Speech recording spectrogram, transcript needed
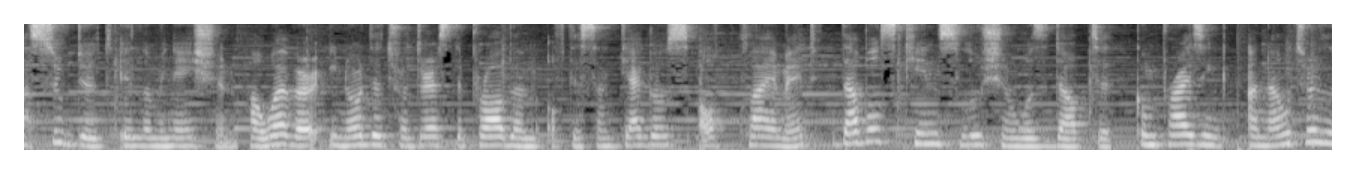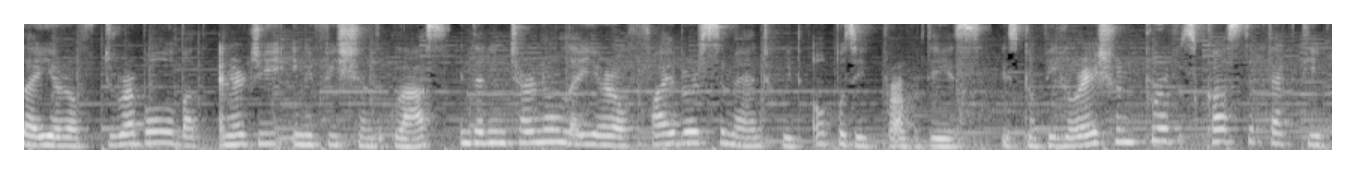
a subdued illumination. However, in order to address the problem of the Santiago's hot climate, a double skin solution was adopted, comprising an outer layer of durable but energy-inefficient glass and an internal layer of fiber cement with opposite properties. This configuration proves cost-effective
